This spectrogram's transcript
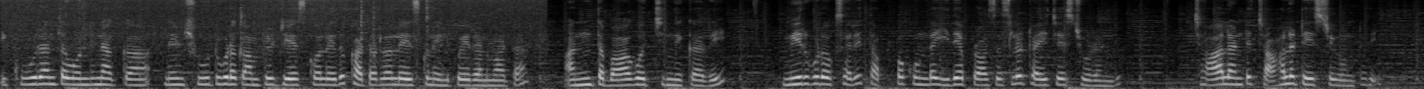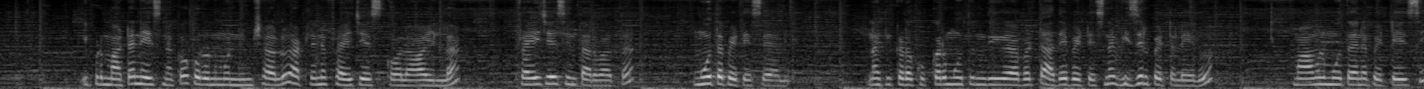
ఈ కూర అంతా వండినాక నేను షూట్ కూడా కంప్లీట్ చేసుకోలేదు. కటర్లలో వేసుకుని వెళ్ళిపోయారు అనమాట అంత బాగా వచ్చింది కర్రీ. మీరు కూడా ఒకసారి తప్పకుండా ఇదే ప్రాసెస్లో ట్రై చేసి చూడండి. చాలా అంటే చాలా టేస్టీగా ఉంటుంది. ఇప్పుడు మటన్ వేసినాక ఒక రెండు మూడు నిమిషాలు అట్లనే ఫ్రై చేసుకోవాలి ఆయిల్లో. ఫ్రై చేసిన తర్వాత మూత పెట్టేసేయాలి. నాకు ఇక్కడ కుక్కర్ మూత ఉంది కాబట్టి అదే పెట్టేసిన విజిల్ పెట్టలేదు. మామూలు మూత అయినా పెట్టేసి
